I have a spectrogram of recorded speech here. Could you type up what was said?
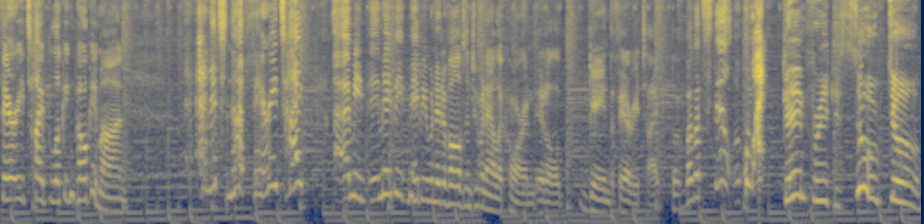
fairy type looking Pokemon. And it's not fairy type? I mean, maybe maybe when it evolves into an Alicorn, it'll gain the fairy type. But but, but still, what? Game Freak is so dumb.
